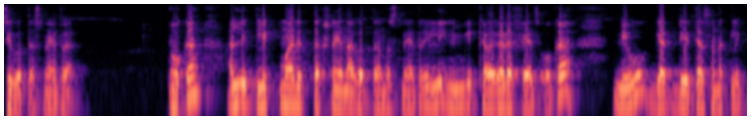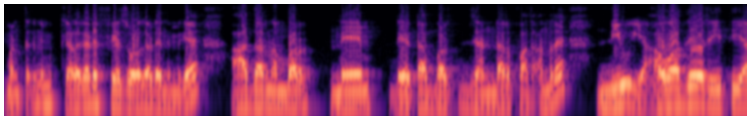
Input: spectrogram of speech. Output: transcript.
ಸಿಗುತ್ತೆ ಸ್ನೇಹಿತರೆ. ಓಕೆ ಅಲ್ಲಿ ಕ್ಲಿಕ್ ಮಾಡಿದ ತಕ್ಷಣ ಏನಾಗುತ್ತೆ ಅಂದ್ರೆ ಸ್ನೇಹಿತರೆ, ಇಲ್ಲಿ ನಿಮಗೆ ಕೆಳಗಡೆ ಫೇಜ್ ಓಕೆ ನೀವು ಗೆಟ್ ಡೀಟೇಲ್ಸ್ ಅಂತ ಕ್ಲಿಕ್ ಮಾಡಿದ ತಕ್ಷಣ ನಿಮ್ಗೆ ಕೆಳಗಡೆ ಫೇಜ್ ಒಳಗಡೆ ನಿಮಗೆ Aadhaar number name date of birth gender father ಅಂದರೆ ನೀವು ಯಾವುದೇ ರೀತಿಯ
